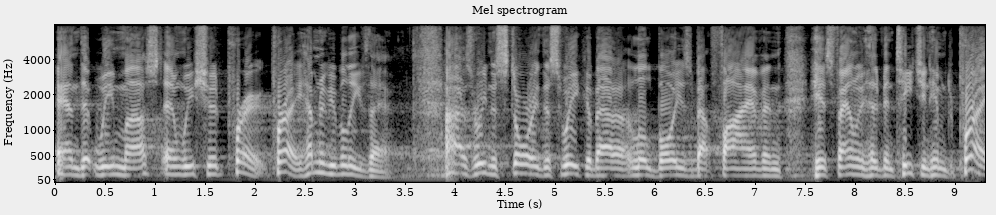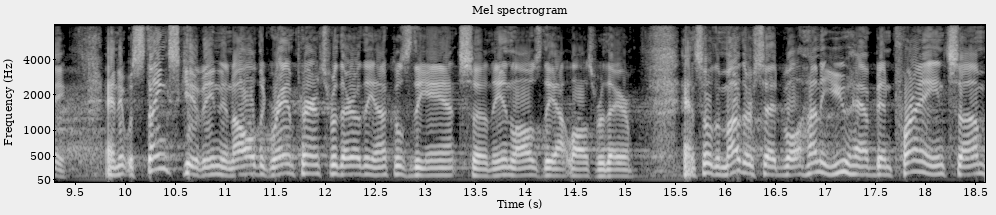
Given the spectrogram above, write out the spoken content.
and that we must and we should pray. Pray. How many of you believe that? I was reading a story this week about a little boy, he's about five, and his family had been teaching him to pray. And it was Thanksgiving, and all the grandparents were there, the uncles, the aunts, uh, the in laws, the outlaws were there. And so the mother said, Well, honey, you have been praying some.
